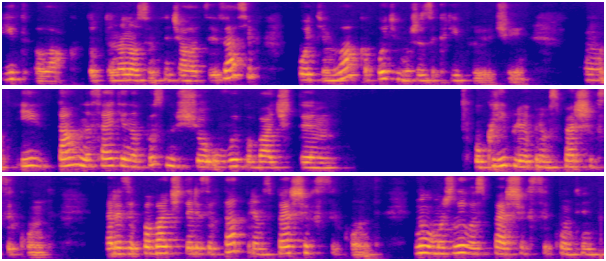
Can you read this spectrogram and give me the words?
під лак. Тобто наносимо спочатку цей засіб, потім лак, а потім уже закріплюючий. І там на сайті написано, що ви побачите укріплює прямо з перших секунд. Побачите результат прямо з перших секунд. Ну, можливо, з перших секунд він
